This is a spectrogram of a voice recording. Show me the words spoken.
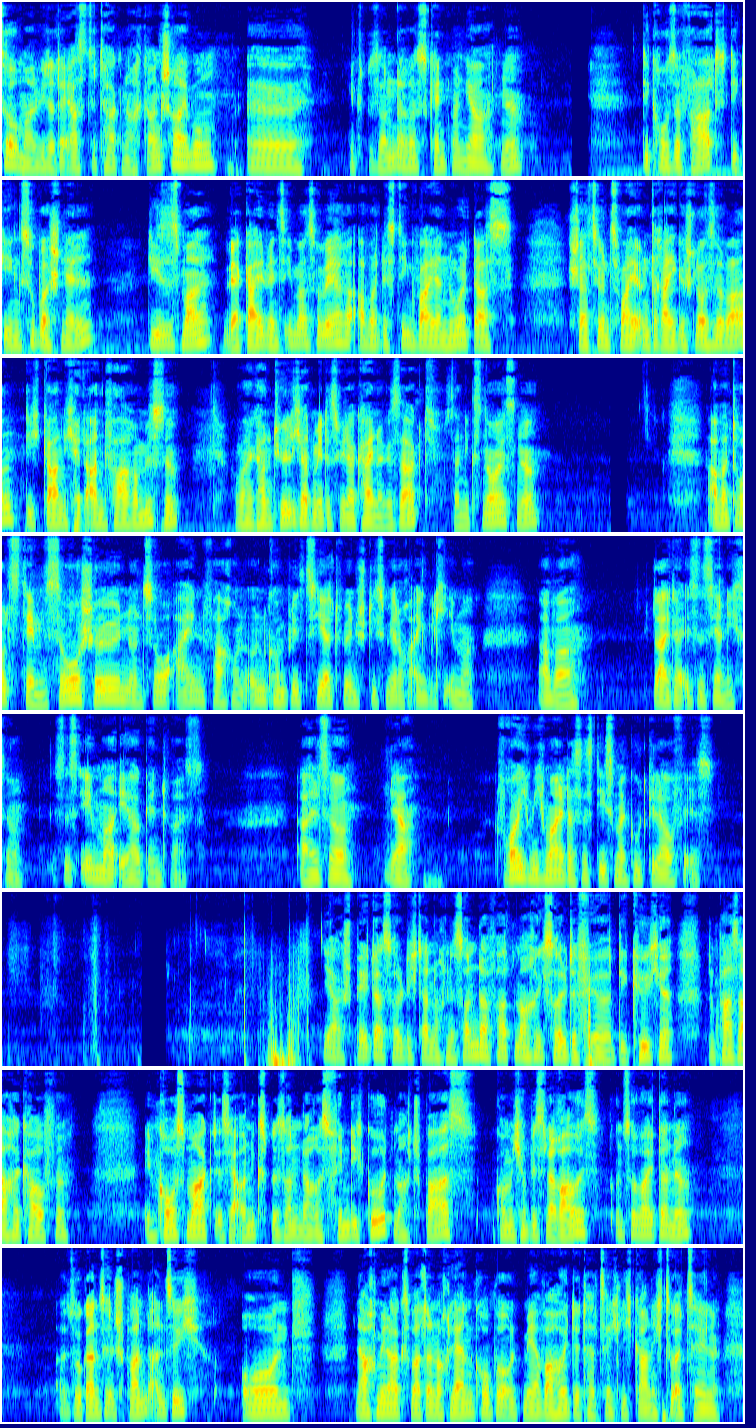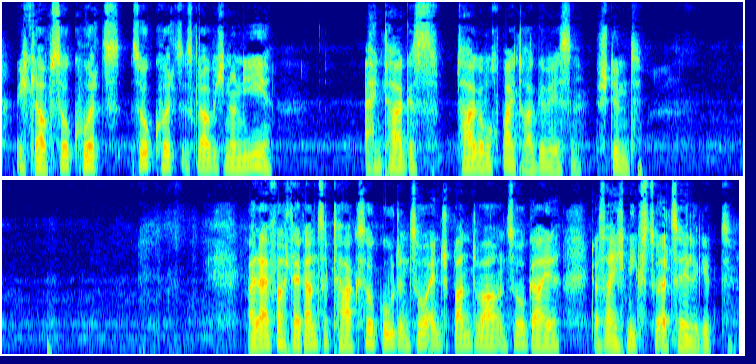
So, mal wieder der erste Tag nach Krankschreibung. Äh, nichts Besonderes, kennt man ja, ne? Die große Fahrt, die ging super schnell dieses Mal. Wäre geil, wenn es immer so wäre, aber das Ding war ja nur, dass Station 2 und 3 geschlossen waren, die ich gar nicht hätte anfahren müssen. Aber natürlich hat mir das wieder keiner gesagt. Ist ja nichts Neues, ne? Aber trotzdem, so schön und so einfach und unkompliziert wünschte ich es mir doch eigentlich immer. Aber leider ist es ja nicht so. Es ist immer irgendwas. Also, ja, freue ich mich mal, dass es diesmal gut gelaufen ist. Ja, später sollte ich dann noch eine Sonderfahrt machen. Ich sollte für die Küche ein paar Sachen kaufen. Im Großmarkt ist ja auch nichts Besonderes. Finde ich gut, macht Spaß. Komme ich ein bisschen raus und so weiter, ne? Also ganz entspannt an sich. Und nachmittags war dann noch Lerngruppe und mehr war heute tatsächlich gar nicht zu erzählen. Ich glaube, so kurz, so kurz ist, glaube ich, noch nie ein Tages Tagebuchbeitrag gewesen. Stimmt. weil einfach der ganze Tag so gut und so entspannt war und so geil, dass eigentlich nichts zu erzählen gibt.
